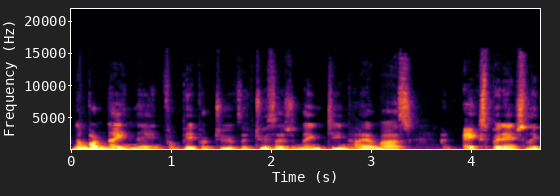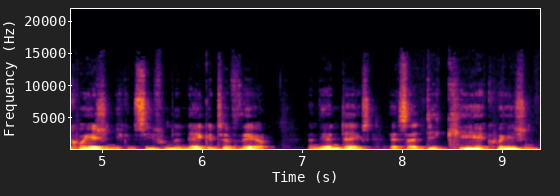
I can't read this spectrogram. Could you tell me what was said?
Number 9 then, from paper 2 of the 2019 Higher Maths, an exponential equation. You can see from the negative there in the index, it's a decay equation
